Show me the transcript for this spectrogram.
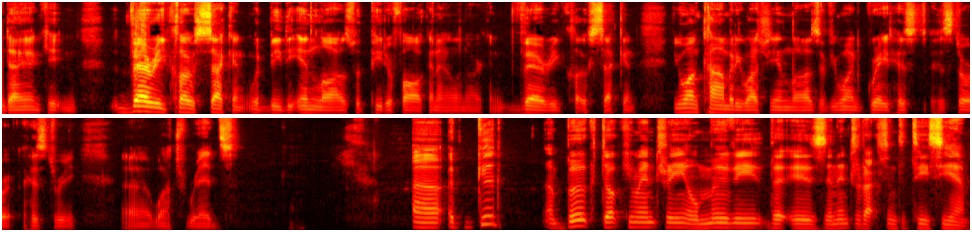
Diane Keaton. Very close second would be The In-Laws with Peter Falk and Alan Arkin. Very close second. If you want comedy, watch The In-Laws. If you want great hist histor history, uh, watch Reds. Uh, a good a book, documentary, or movie that is an introduction to TCM.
